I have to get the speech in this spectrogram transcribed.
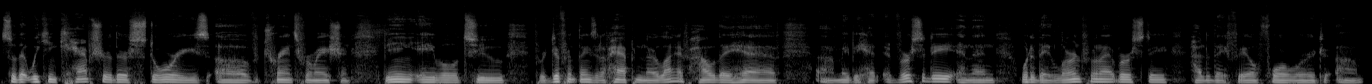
so that we can capture their stories of transformation, being able to for different things that have happened in their life, how they have uh, maybe had adversity, and then what did they learn from that adversity? How did they fail forward? Um,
